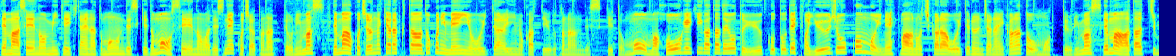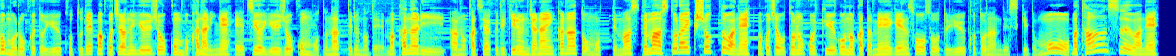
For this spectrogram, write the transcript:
で、まあ、性能見ていきたいなと思うんですけども、性能はですね、こちらとなっております。で、まあ、こちらのキャラクターはどこにメインを置いたらいいのかっていうことなんですけども、まあ、砲撃型だよということで、まあ、友情コンボにね、まあ、あの力を置いてるんじゃないかなと思っております。で、まあ、アタッチボム6ということで、まあ、こちらの友情コンボかなりね、えー、強い友情コンボとなってるので、まあ、かなり、あの、活躍できるんじゃないかなと思ってます。で、まあ、ストライクショットはね、まあ、こちら音の呼吸後の方、名言早々ということなんですけども、まあ、ターン数はね、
